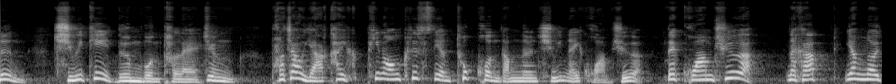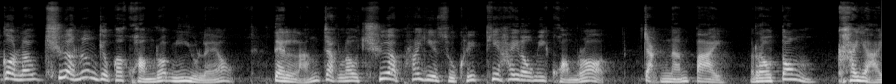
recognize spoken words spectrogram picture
ลื่น ชีวิตที่เดินบนทะเลจึง พระเจ้าอยากให้พี่น้องคริสเตียนทุกคนดำเนินชีวิตในความเชื่อ แต่ความเชื่อนะครับอย่างน้อยก็เราเชื่อเรื่องเกี่ยวกับความรอดมีอยู่แล้ว แต่หลังจากเราเชื่อพระเยซูคริสต์ที่ให้เรามีความรอด จากนั้นไปเราต้องขยาย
